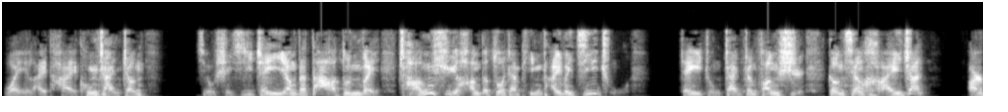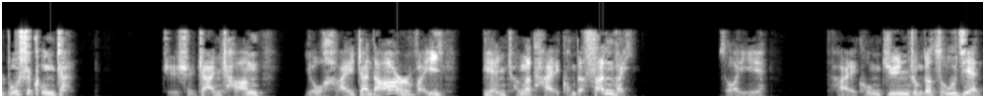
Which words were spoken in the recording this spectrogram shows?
未来太空战争就是以这样的大吨位、长续航的作战平台为基础。这种战争方式更像海战，而不是空战。只是战场。由海战的二维变成了太空的三维，所以太空军种的组建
